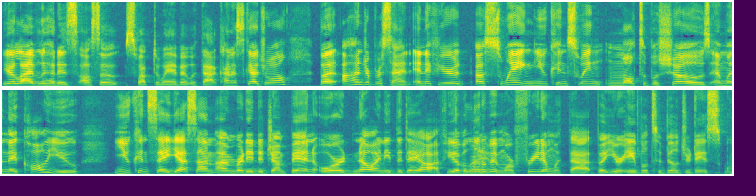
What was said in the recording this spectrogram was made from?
your livelihood is also swept away a bit with that kind of schedule, but 100%. And if you're a swing, you can swing multiple shows, and when they call you, you can say yes i'm, I'm ready to jump in or no i need the day off. You have a little bit more freedom with that but you're able to build your days quite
